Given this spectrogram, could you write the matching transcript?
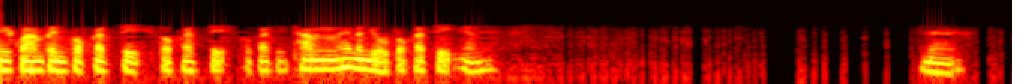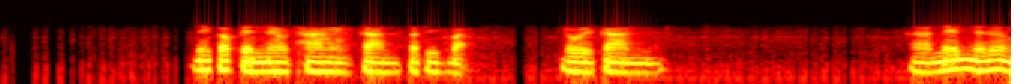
มีความเป็นปกติ ปกติ ปกติทำให้มันอยู่ปกติอย่างนี้นะนี่ก็เป็นแนวทางการปฏิบัติ โดยการเน้นในเรื่อง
